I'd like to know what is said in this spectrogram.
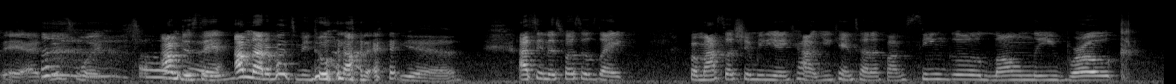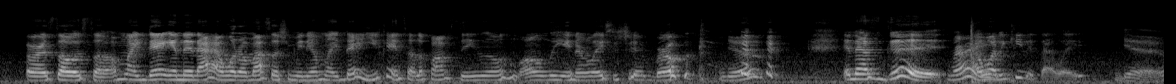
Shit, at this point. Oh, I'm just okay. saying, I'm not about to be doing all that. Yeah. I seen this post. It was like, for my social media account, you can't tell if I'm single, lonely, broke, or so and so. I'm like, dang. And then I had one on my social media. I'm like, dang, you can't tell if I'm single, lonely, in a relationship, broke. Yeah. and that's good. Right. I want to keep it that way. Yeah.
